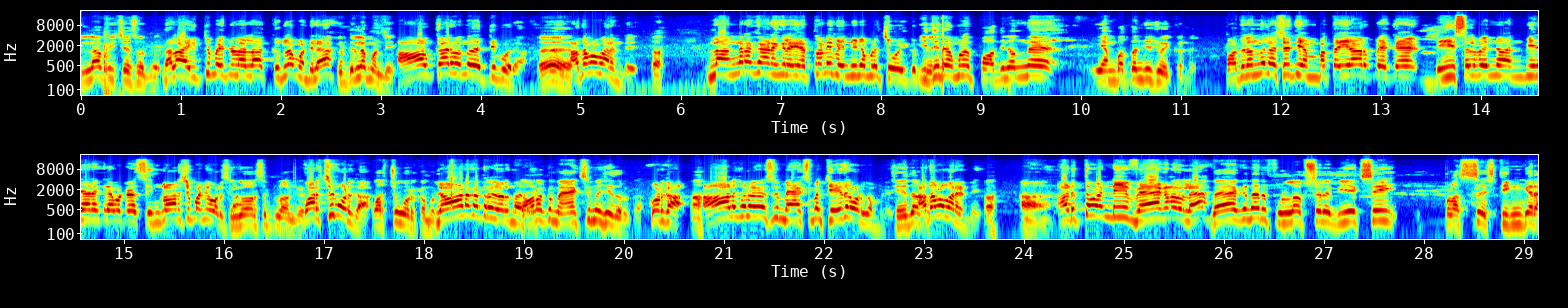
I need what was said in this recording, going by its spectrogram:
എല്ലാ ഫീച്ചേഴ്സും ഉണ്ട്. നല്ല ഐറ്റം ആയിട്ടുള്ള എല്ലാ കിടലം വണ്ടിയില്ല? കിട്ടില്ല വണ്ടി. ആൾക്കാർ വന്ന് തെറ്റിപ്പോല ഏ. അതമ്മ പറയണ്ടേ. എന്നാ അങ്ങനൊക്കെ ആണെങ്കിൽ എത്ര വെന്യൂ നമ്മൾ ചോദിക്കും ഇതിന് നമ്മൾ പതിനൊന്ന് എൺപത്തഞ്ച് ചോദിക്കുന്നുണ്ട്. പതിനൊന്ന് ലക്ഷത്തി എൺപത്തി അയ്യായിരം റുപ്യക്ക് ഡീസൽ വെന്യൂ അൻപതിനായിരം കിലോമീറ്റർ സിംഗിൾ ഓണർഷിപ്പ് വണ്ടി കൊടുക്കും. സിംഗിൾ ഓണർഷിപ്പ് ലോൺ കുറച്ചും കൊടുക്കാം. കുറച്ചും കൊടുക്കാം. ലോണൊക്കെ എത്ര കയറുന്നത്? ലോണൊക്കെ മാക്സിമം ചെയ്ത് കൊടുക്കാം. കൊടുക്കാം. ആളുകളെ ആളുകൾ മാക്സിമം ചെയ്ത് കൊടുക്കാൻ അതാണ് പറയണ്ടേ. അടുത്ത വണ്ടി വേഗണർ അല്ല wagon R full option V X I plus സ്റ്റിങ്കര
